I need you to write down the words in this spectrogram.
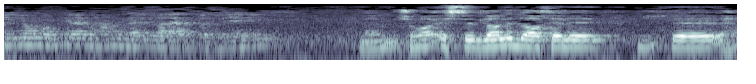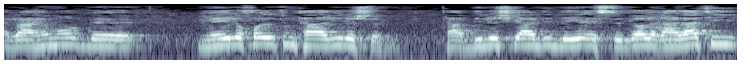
اینجا ممکنه به همون دلیل غلط باشه. یعنی شما استدلال داخل رحم رو به میل خودتون تغییرش دادید. تبدیلش کردید به یه استدلال غلطی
